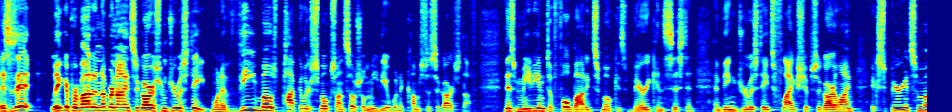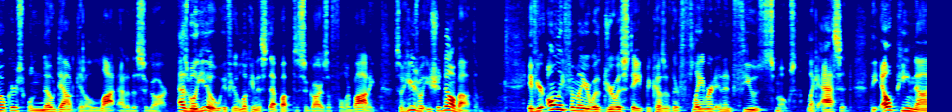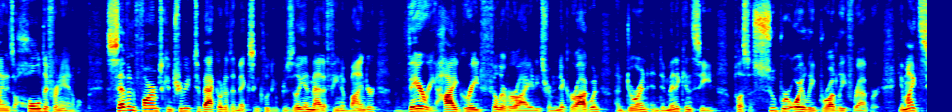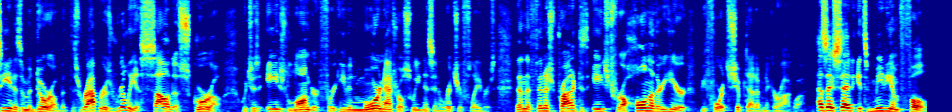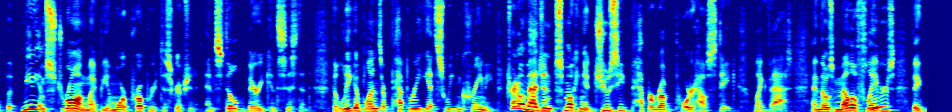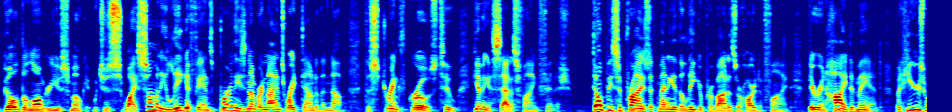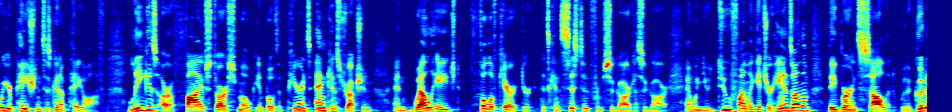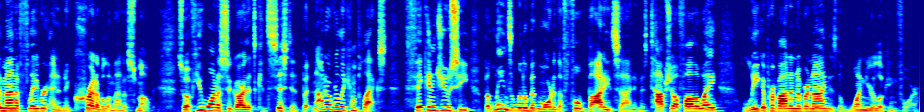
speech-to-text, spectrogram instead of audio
This is it. Liga Privada number 9 cigars from Drew Estate, one of the most popular smokes on social media when it comes to cigar stuff. This medium to full bodied smoke is very consistent, and being Drew Estate's flagship cigar line, experienced smokers will no doubt get a lot out of the cigar, as will you if you're looking to step up to cigars of fuller body. So here's what you should know about them. If you're only familiar with Drew Estate because of their flavored and infused smokes, like acid, the LP9 is a whole different animal. Seven farms contribute tobacco to the mix, including Brazilian Mata Fina binder, very high grade filler varieties from Nicaraguan, Honduran, and Dominican seed, plus a super oily broadleaf wrapper. You might see it as a Maduro, but this wrapper is really a solid Oscuro, which is aged longer for even more natural sweetness and richer flavors. Then the finished product is aged for a whole nother year before it's shipped out of Nicaragua. As I said, it's medium full, but medium strong might be a more appropriate description, and still very consistent. The Liga blends are peppery yet sweet and creamy. Try to imagine smoking a juicy pepper rub porterhouse steak like that. And those mellow flavors, they build the longer you smoke it, which is why so many Liga fans burn these number nines right down to the nub. The strength grows too, giving a satisfying finish. Don't be surprised if many of the Liga Privadas are hard to find. They're in high demand, but here's where your patience is going to pay off. Ligas are a five-star smoke in both appearance and construction and well-aged, full of character that's consistent from cigar to cigar. And when you do finally get your hands on them, they burn solid with a good amount of flavor and an incredible amount of smoke. So if you want a cigar that's consistent but not overly complex, thick and juicy, but leans a little bit more to the full-bodied side and is top shelf all the way, Liga Privada number 9 is the one you're looking for.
